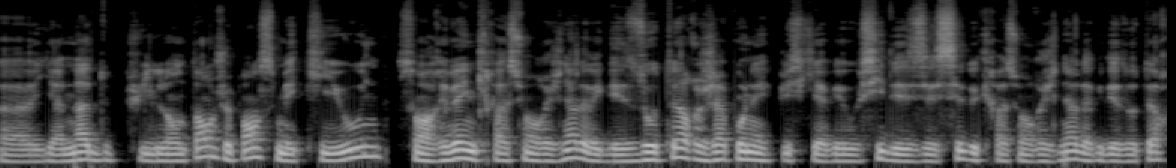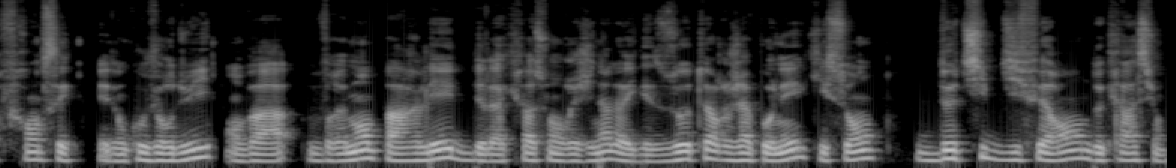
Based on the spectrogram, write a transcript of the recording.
euh, il y en a depuis longtemps, je pense, mais Kiyun sont arrivés à une création originale avec des auteurs japonais, puisqu'il y avait aussi des essais de création originale avec des auteurs français. Et donc aujourd'hui, on va vraiment parler de la création originale avec des auteurs japonais qui sont deux types différents de création.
